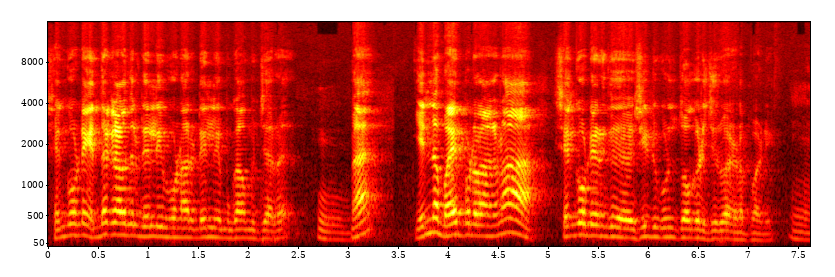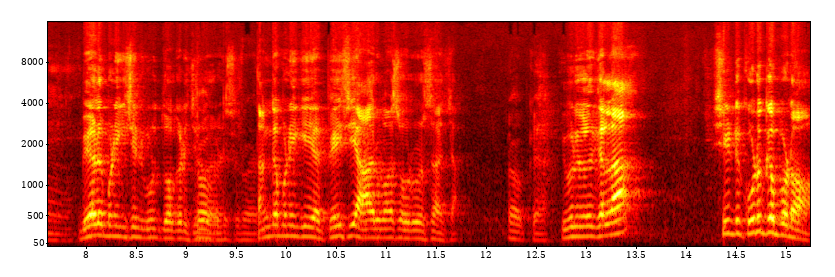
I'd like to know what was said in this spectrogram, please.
செங்கோட்டை எந்த காலத்தில் டெல்லி போனார்? டெல்லி முகாம் வச்சார்? என்ன பயப்படுறாங்கன்னா செங்கோட்டையனுக்கு சீட்டு கொடுத்து தோக்கடிச்சிருவார் எடப்பாடி. வேலுமணிக்கு சீட்டு கொடுத்து தோக்கடிச்சிருவார். தங்கமணிக்கு பேசி ஆறு மாதம் ஒரு வருஷம் ஆச்சான் ஓகே. இவர்களுக்கெல்லாம் சீட்டு கொடுக்கப்படும்.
